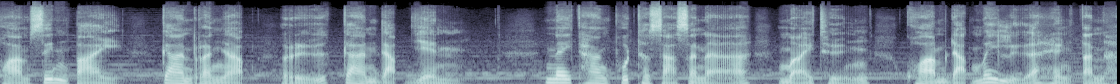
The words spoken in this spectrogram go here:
ความสิ้นไป การระงับ หรือการดับเย็น ในทางพุทธศาสนาหมายถึงความดับไม่เหลือแห่งตัณห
